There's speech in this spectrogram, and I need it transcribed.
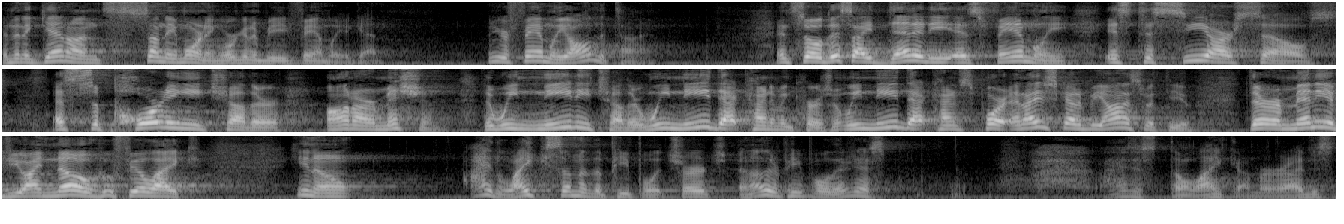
and then again on Sunday morning we're going to be family again. You're family all the time. And so, this identity as family is to see ourselves as supporting each other on our mission that we need each other. We need that kind of encouragement. We need that kind of support. And I just got to be honest with you. There are many of you I know who feel like, you know, I like some of the people at church, and other people, they're just, I just don't like them, or I just,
